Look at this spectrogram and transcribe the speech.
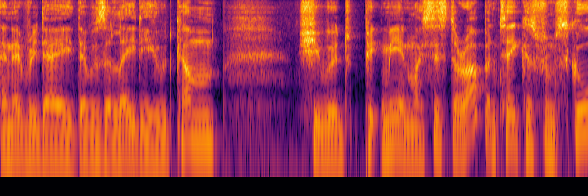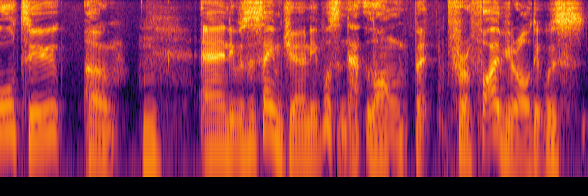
and every day there was a lady who would come. She would pick me and my sister up and take us from school to home, hmm. and it was the same journey. It wasn't that long, but for a five-year-old, it was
